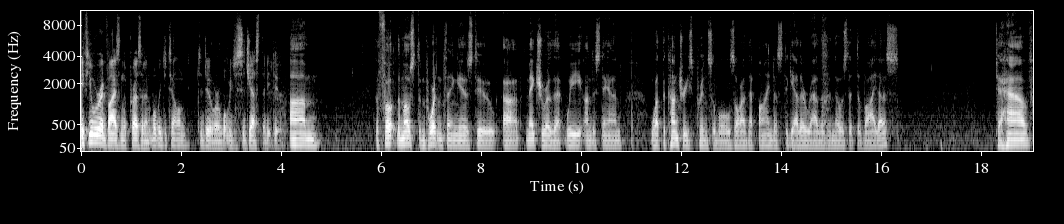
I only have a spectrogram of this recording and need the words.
If you were advising the president, what would you tell him to do, or what would you suggest that he do? The, fo- the most important thing is to uh, make sure that we understand what the country's principles are that bind us together rather than those that divide us. To have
